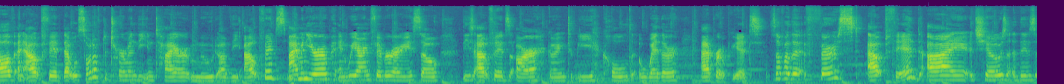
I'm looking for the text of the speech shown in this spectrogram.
of an outfit that will sort of determine the entire mood of the outfits. I'm in Europe and we are in February, so these outfits are going to be cold weather appropriate. So for the first outfit, I chose this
